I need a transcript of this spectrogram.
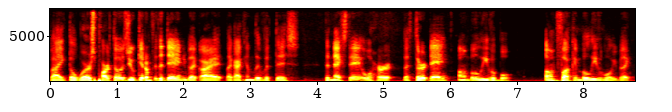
Like the worst part though is you'll get them for the day and you'll be like, all right, like I can live with this. The next day it will hurt. The third day, unbelievable, unfucking believable. You'll be like,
